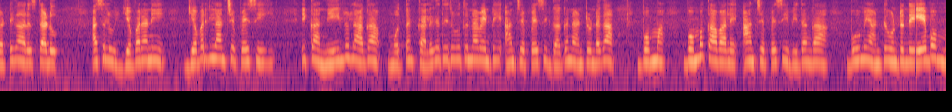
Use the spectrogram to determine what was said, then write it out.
గట్టిగా అరుస్తాడు. అసలు ఎవరని ఎవరిలా అని చెప్పేసి ఇక నీళ్ళులాగా మొత్తం కలగ తిరుగుతున్నావేంటి అని చెప్పేసి గగన్ అంటుండగా బొమ్మ బొమ్మ కావాలి అని చెప్పేసి ఈ విధంగా భూమి అంటూ ఉంటుంది. ఏ బొమ్మ?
